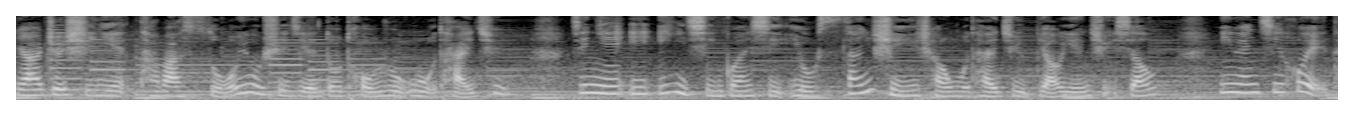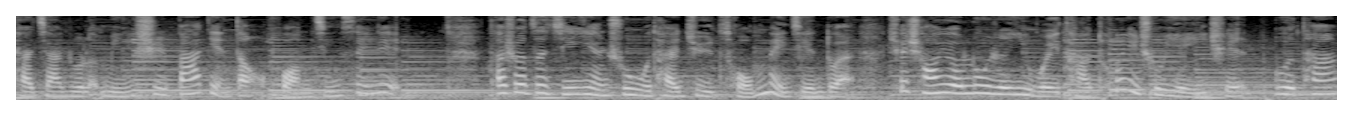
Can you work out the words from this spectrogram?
然而这十年，他把所有时间都投入舞台剧。今年因疫情关系，有三十一场舞台剧表演取消。因缘际会，他加入了明视八点档《黄金岁月》。他说自己演出舞台剧从没间断，却常有路人以为他退出演艺圈，问他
